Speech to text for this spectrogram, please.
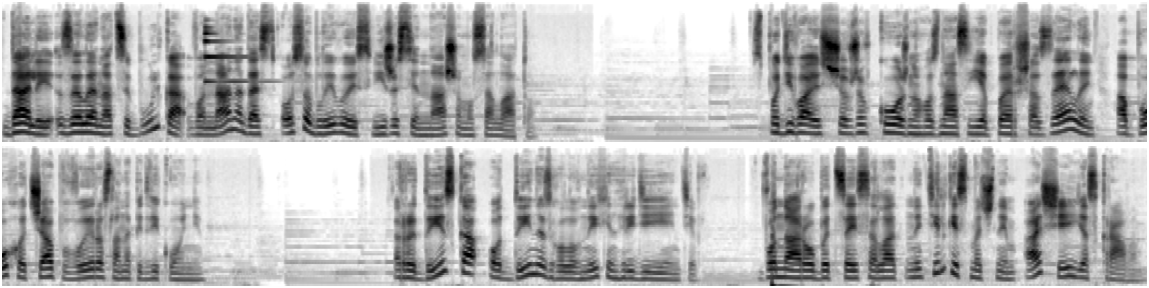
Далі зелена цибулька вона надасть особливої свіжості нашому салату. Сподіваюсь, що вже в кожного з нас є перша зелень або хоча б виросла на підвіконні. Редиска один із головних інгредієнтів. Вона робить цей салат не тільки смачним, а ще й яскравим.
